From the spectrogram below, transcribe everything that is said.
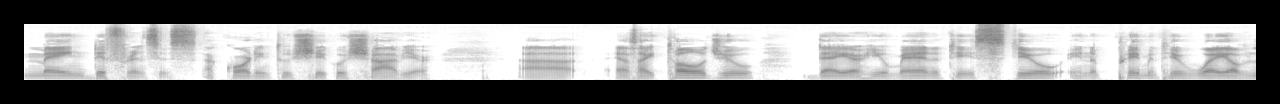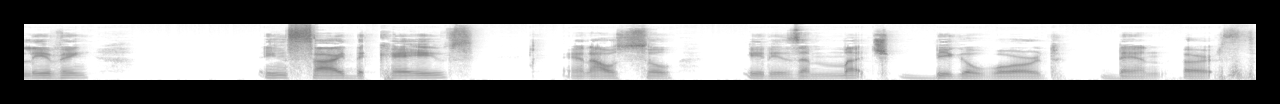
main differences according to Chico Xavier. Uh, as I told you, their humanity is still in a primitive way of living inside the caves, and also it is a much bigger world than Earth,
